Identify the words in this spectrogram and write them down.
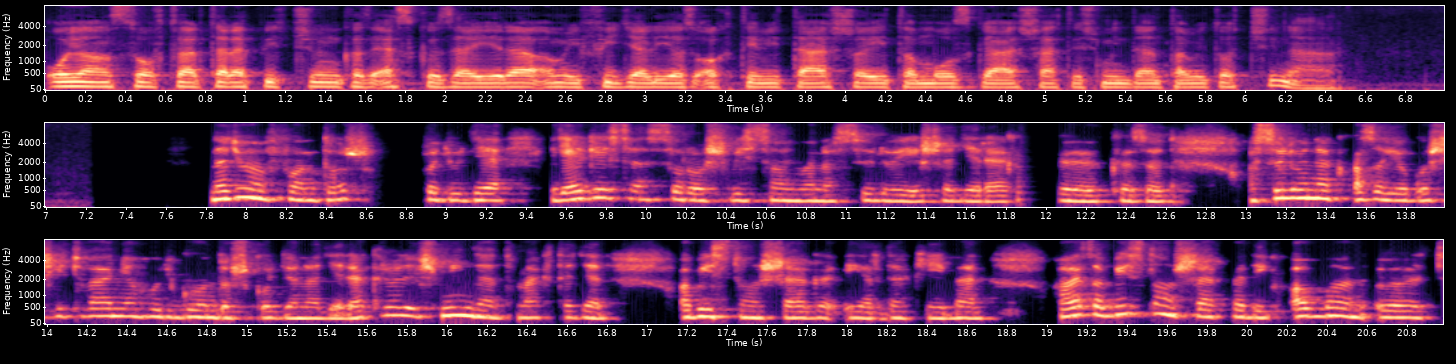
olyan szoftvert telepítsünk az eszközeire, ami figyeli az aktivitásait, a mozgását és mindent, amit ott csinál? Nagyon fontos, hogy ugye egy egészen szoros viszony van a szülő és a gyerek között. A szülőnek az a jogosítványa, hogy gondoskodjon a gyerekről, és mindent megtegyen a biztonsága érdekében. Ha ez a biztonság pedig abban ölt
